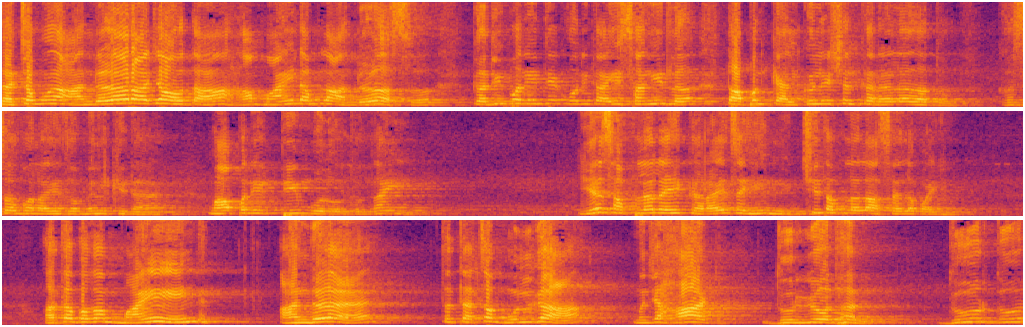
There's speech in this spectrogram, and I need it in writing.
त्याच्यामुळे आंधळा राजा होता हा माइंड आपला आंधळा असतं. कधी पण इथे कोणी काही सांगितलं तर आपण कॅल्क्युलेशन करायला जातो. कसं मला हे जमेल की नाही? मग आपण एक टीम बोलवतो. नाही. येस आपल्याला हे करायचं हे निश्चित आपल्याला असायला पाहिजे. आता बघा माइंड आंधळा आहे तर त्याचा मुलगा म्हणजे हार्ट दुर्योधन. दूर दूर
